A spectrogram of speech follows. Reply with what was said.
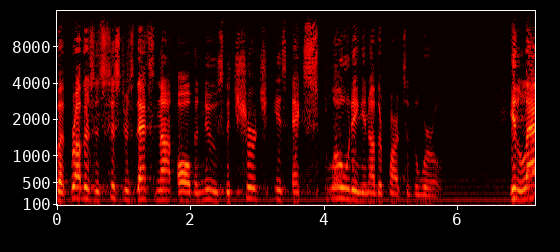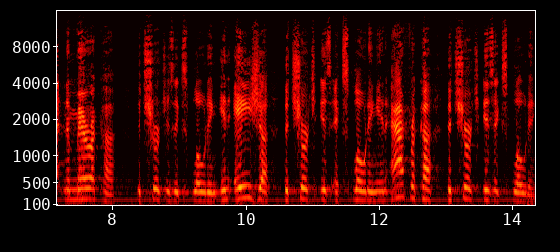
But, brothers and sisters, that's not all the news. The church is exploding in other parts of the world. In Latin America, the church is exploding. In Asia, the church is exploding. In Africa, the church is exploding.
